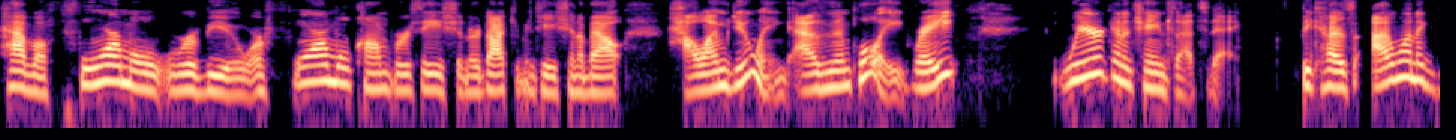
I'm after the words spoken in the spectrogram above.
have a formal review or formal conversation or documentation about how I'm doing as an employee, right? We're going to change that today because I want to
